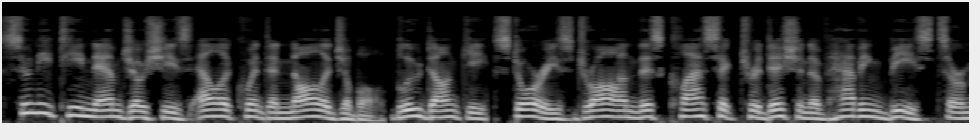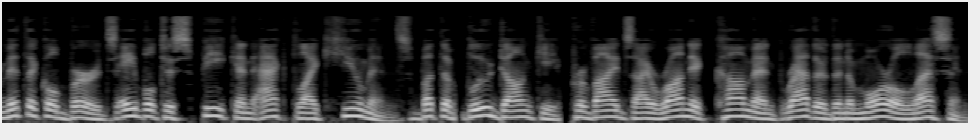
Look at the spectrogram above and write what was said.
Suniti Namjoshi's eloquent and knowledgeable Blue Donkey stories draw on this classic tradition of having beasts or mythical birds able to speak and act like humans but the Blue Donkey provides ironic comment rather than a moral lesson.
